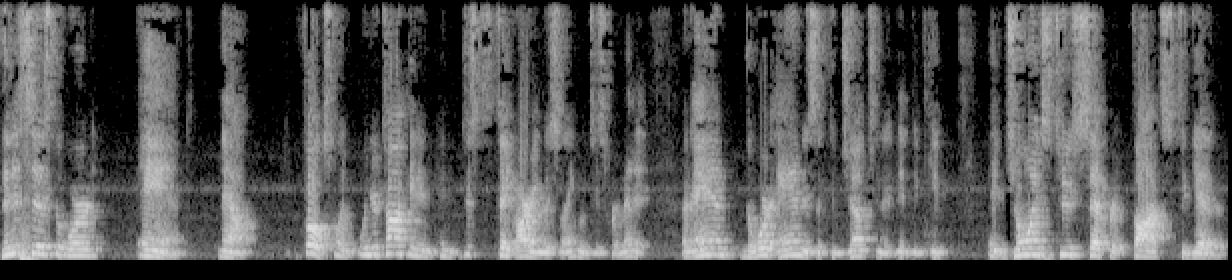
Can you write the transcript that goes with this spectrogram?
Then it says the word and. Now, folks, when, when you're talking, in, in, just take our English language just for a minute, an and, the word and is a conjunction. It, it, it, it joins two separate thoughts together.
